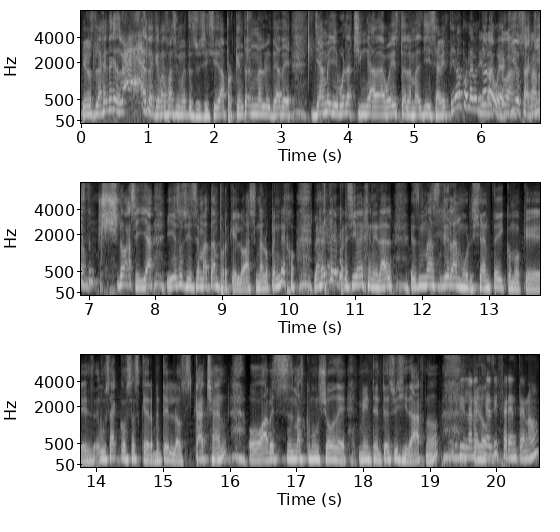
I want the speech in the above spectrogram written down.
Y la gente que es, ¡ah! es la que más fácilmente se suicida porque entra en una idea de, ya me llevó la chingada, güey, esto de la más, y se avienta por la ventana, güey. Aquí, o sea, aquí está, no, así ya. Y eso sí se matan porque lo hacen a lo pendejo. La gente depresiva en general es más glamorizante y como que usa cosas que de repente los cachan o a veces es más como un show de me intenté suicidar, ¿no? Sí, la Pero- energía es diferente, ¿no?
